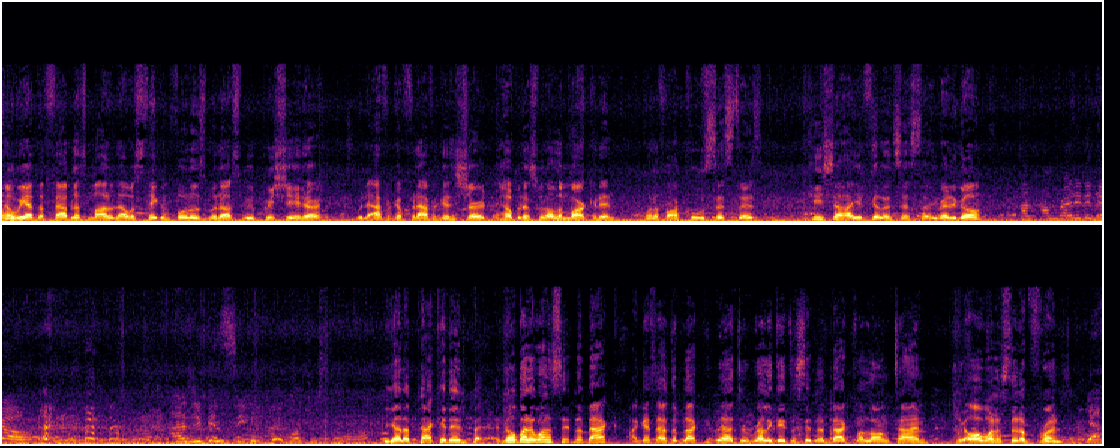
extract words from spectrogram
And we have the fabulous model that was taking photos with us. We appreciate her with the Africa for African shirt, helping us with all the marketing. One of our cool sisters. Keisha, how you feeling, sister? You ready to go? I'm, I'm ready to go. As you can see. You gotta pack it in. Nobody wanna sit in the back? I guess after black people had to relegate to sit in the back for a long time, we all wanna sit up front. Yes.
